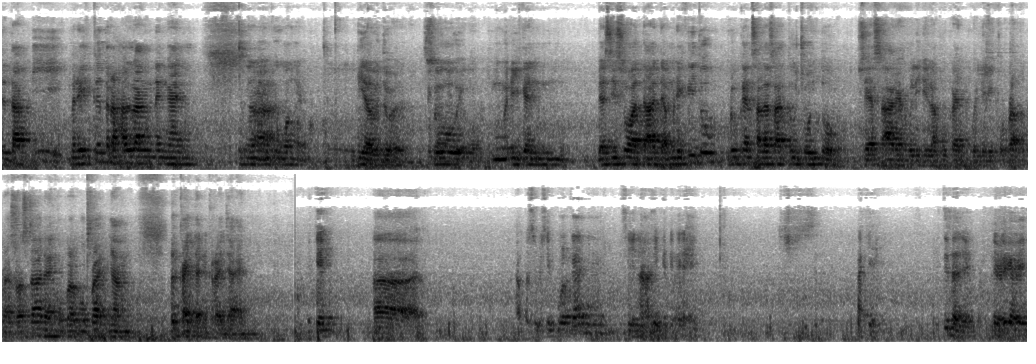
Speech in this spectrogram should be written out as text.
tetapi mereka terhalang dengan dengan keuangan Ya betul. So memberikan beasiswa terhadap mereka itu merupakan salah satu contoh CSR yang boleh dilakukan oleh korporat-korporat swasta dan korporat-korporat yang berkaitan kerajaan. Okey. Uh, apa saya simpulkan saya nak akhir kita ni. Okey. Itu saja. Terima kasih.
